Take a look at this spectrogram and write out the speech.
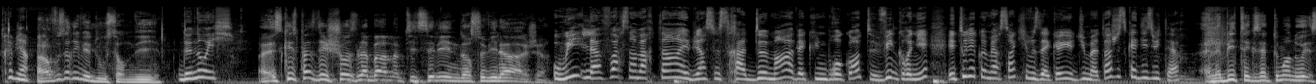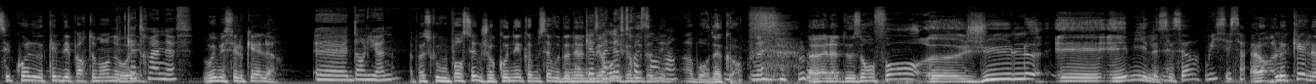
Très bien. Alors, vous arrivez d'où, Sandy? De Noé. Est-ce qu'il se passe des choses là-bas, ma petite Céline, dans ce village? Oui, la foire Saint-Martin, eh bien, ce sera demain avec une brocante vide-grenier et tous les commerçants qui vous accueillent du matin jusqu'à 18h. Elle habite exactement, Noé. C'est quoi, le- quel département, Noé? 89, Oui, mais c'est lequel? Euh, dans Lyon. Ah, Parce que vous pensez que je connais comme ça, vous donnez un numéro, je vais vous 89 donner. 320. Ah bon, d'accord. Euh, elle a deux enfants, euh, Jules et, et Émile, c'est ça? Oui, c'est ça. Alors, lequel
